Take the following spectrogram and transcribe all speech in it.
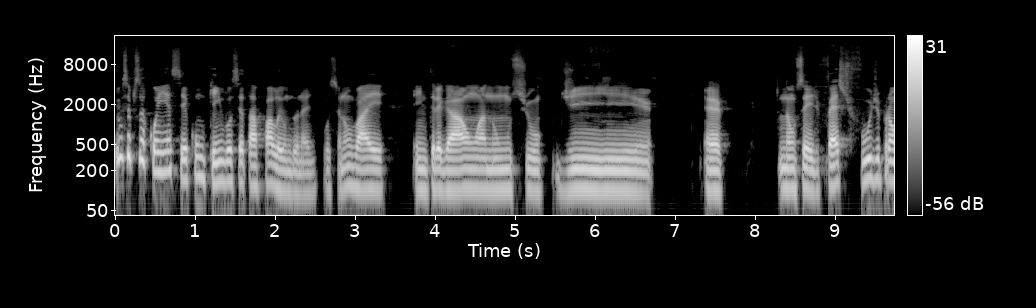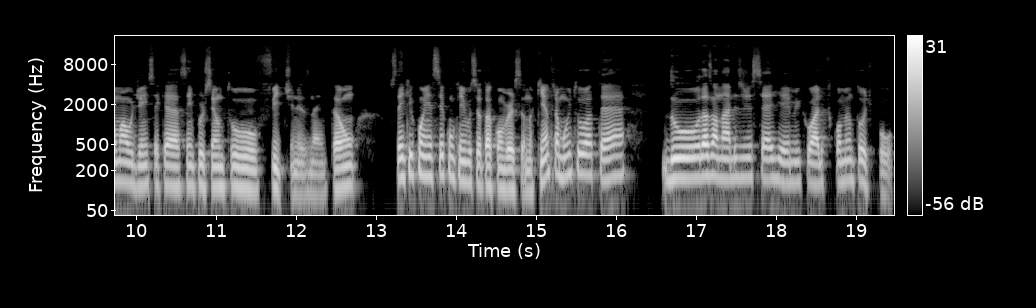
e você precisa conhecer com quem você está falando, né? Você não vai entregar um anúncio de, é, não sei, de fast food para uma audiência que é 100% fitness, né? Então você tem que conhecer com quem você está conversando, que entra muito até do, das análises de CRM que o Alif comentou, tipo,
